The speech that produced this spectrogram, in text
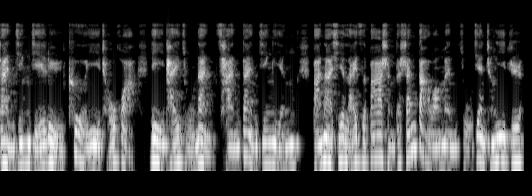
殚精竭虑，刻意筹划，力排阻难，惨淡经营，把那些来自八省的山大王们组建成一支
